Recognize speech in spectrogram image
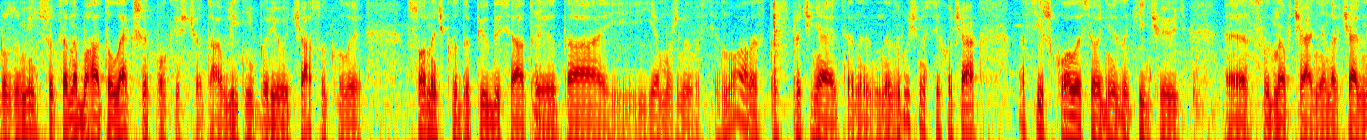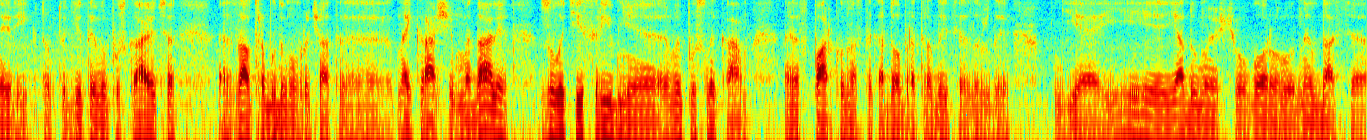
розуміють, що це набагато легше поки що та в літній період часу, коли сонечко до півдесятої та і є можливості. Ну але сп- спричиняється незручності. Хоча всі школи сьогодні закінчують е, навчання, навчальний рік. Тобто діти випускаються. Е, Завтра будемо вручати е, найкращі медалі, золоті, срібні випускникам. В парку у нас така добра традиція завжди є. І я думаю, що ворогу не вдасться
